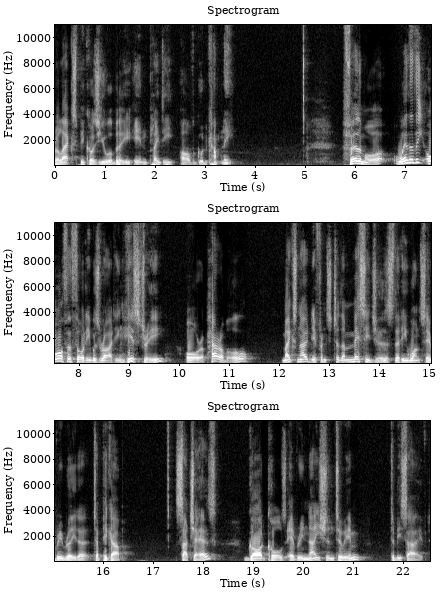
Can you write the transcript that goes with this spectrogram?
Relax because you will be in plenty of good company. Furthermore, whether the author thought he was writing history or a parable makes no difference to the messages that he wants every reader to pick up, such as God calls every nation to him to be saved.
